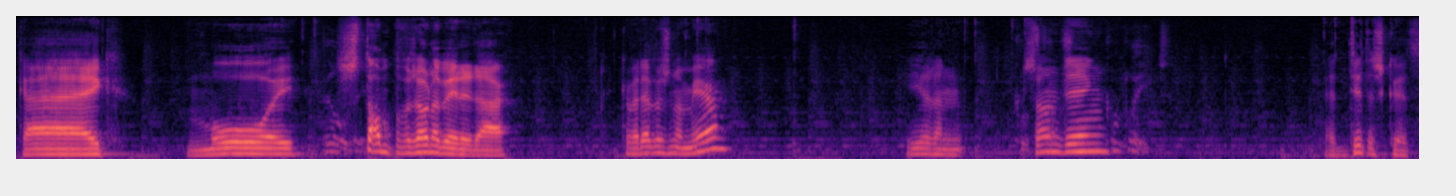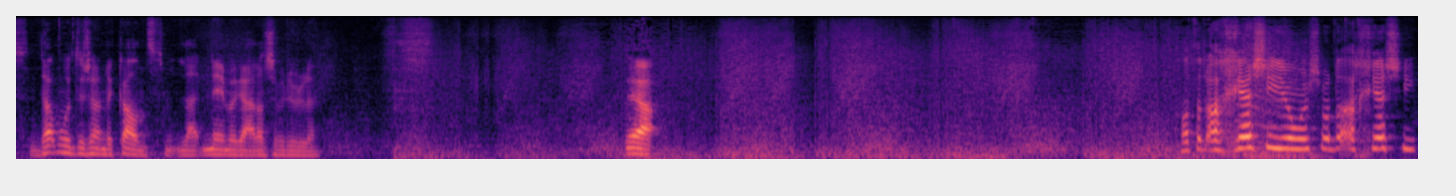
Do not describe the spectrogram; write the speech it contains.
Kijk. Mooi. Stampen we zo naar binnen daar. Kijk, wat hebben ze nog meer? Hier een... Construction ding. Ja, dit is kut. Dat moet dus aan de kant. Neem ik aan dat ze bedoelen. Ja. Wat een agressie, jongens. Wat een agressie.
